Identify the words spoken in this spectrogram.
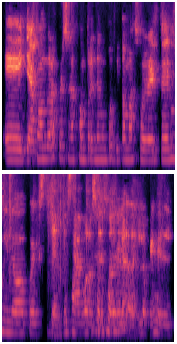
eh, ya cuando las personas comprenden un poquito más sobre el término, pues ya empiezan a conocer sobre lo, que es el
